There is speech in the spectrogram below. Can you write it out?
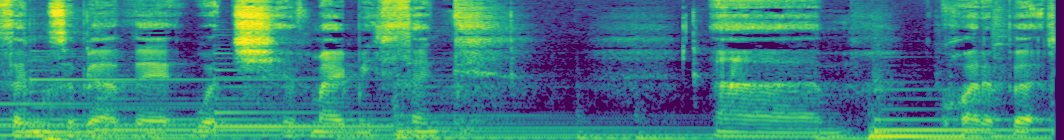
things about that which have made me think um, quite a bit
